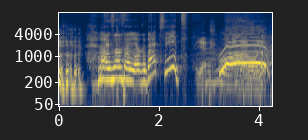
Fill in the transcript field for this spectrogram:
I love that. Yeah, but that's it. yeah. That's it.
